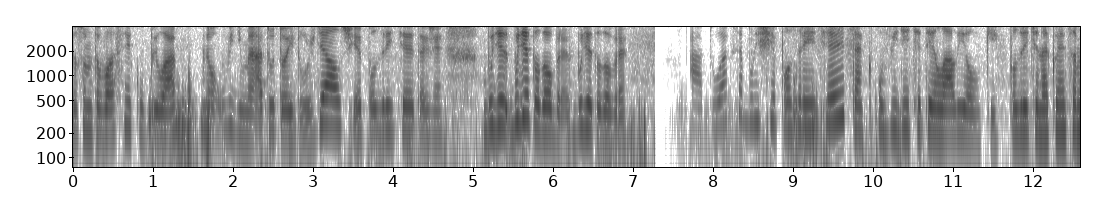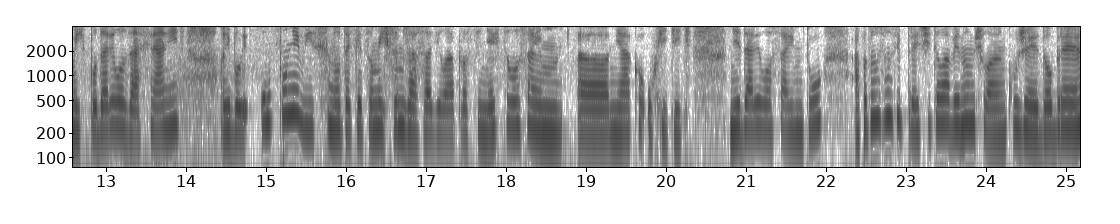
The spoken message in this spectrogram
čo som to vlastne kúpila. No uvidíme. A tuto idú už ďalšie, pozrite, takže bude, bude to dobre, bude to dobre. A tu, ak sa bližšie pozriete, tak uvidíte tie laliovky. Pozrite, nakoniec sa mi ich podarilo zachrániť. Oni boli úplne vyschnuté, keď som ich sem zasadila. Proste nechcelo sa im uh, nejako uchytiť. Nedarilo sa im tu. A potom som si prečítala v jednom článku, že je dobré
